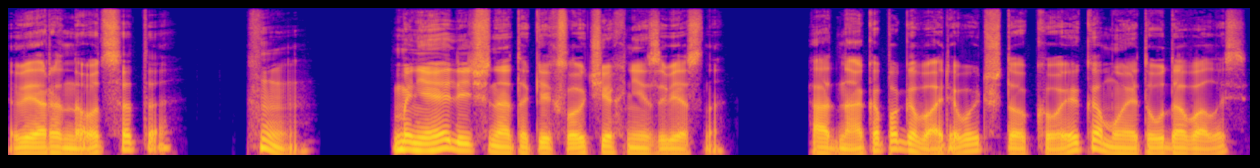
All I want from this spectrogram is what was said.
«Вернуться-то? Хм. Мне лично о таких случаях неизвестно. Однако поговаривают, что кое-кому это удавалось».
